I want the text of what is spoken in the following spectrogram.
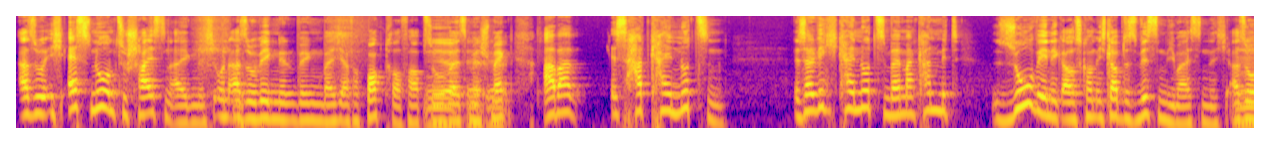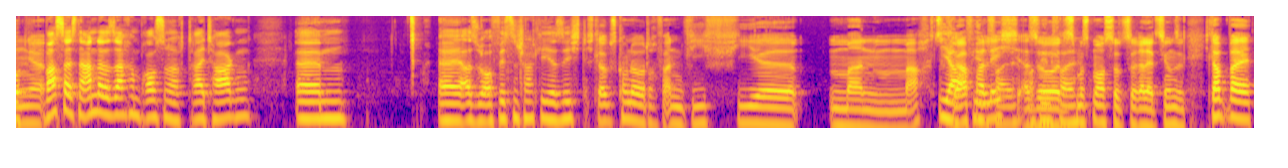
Also ich esse nur, um zu scheißen eigentlich. Und also wegen, den- wegen weil ich einfach Bock drauf habe, so, Ja, weil es ja, mir schmeckt. Aber es hat keinen Nutzen. Es hat wirklich keinen Nutzen, weil man kann mit so wenig auskommen. Ich glaube, das wissen die meisten nicht. Also Mm, ja. Wasser ist eine andere Sache, brauchst du nach drei Tagen. Ähm, äh, also auf wissenschaftlicher Sicht. Ich glaube, es kommt aber darauf an, wie viel man macht Ja, körperlich. Also das muss man auch so zur Relation sehen. Ich glaube, weil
